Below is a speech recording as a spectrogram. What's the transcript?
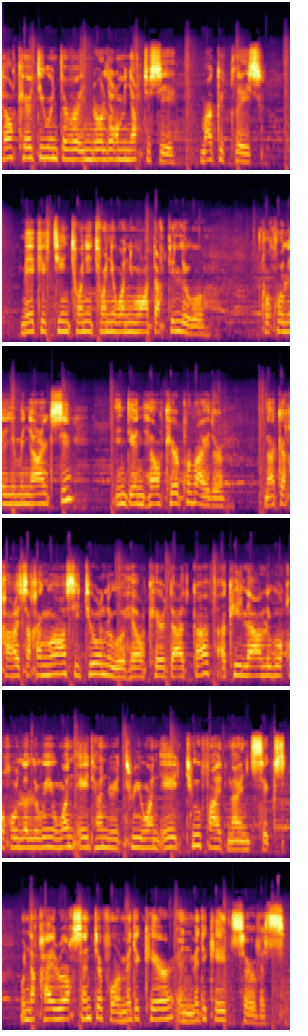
Healthcare tiwintara enrollerminartusi Marketplace. May 15, 2021 nguatartillugu Qoqulayimiñariksi Indian Healthcare Provider. Nakaqarisaqanguа siturlugu healthcare.gov akilaarlugu qoqulallugi 1-800-318-2596 Unaqairuaq Center for Medicare and Medicaid Service.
